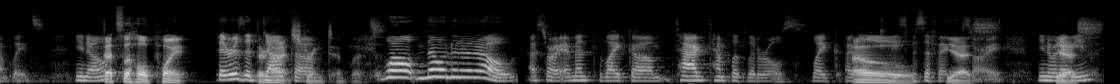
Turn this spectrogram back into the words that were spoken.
templates you know That's the whole point. there is a They're delta not string templates. well, no, no, no, no, no. Uh, sorry, I meant like um, tag template literals. Like I to Oh, be specific. yes. Sorry, you know what I mean? Yes.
